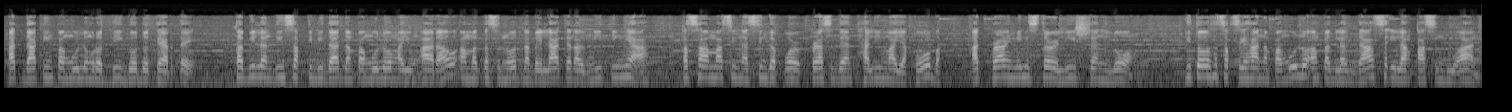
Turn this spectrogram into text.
at dating Pangulong Rodrigo Duterte. Kabilang din sa aktibidad ng Pangulo ngayong araw ang magkasunod na bilateral meeting niya kasama sina Singapore President Halima Yacob at Prime Minister Lee Hsien Loong. Dito sasaksihan ng Pangulo ang paglagda sa ilang kasunduan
